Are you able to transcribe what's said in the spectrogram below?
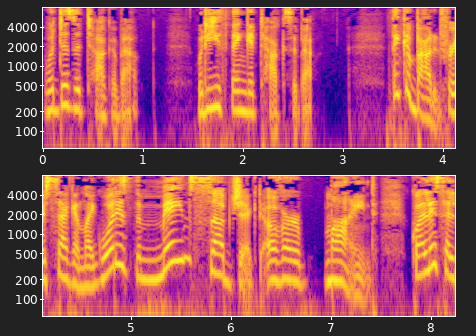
What does it talk about? What do you think it talks about? Think about it for a second. Like, what is the main subject of our mind? ¿Cuál es el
